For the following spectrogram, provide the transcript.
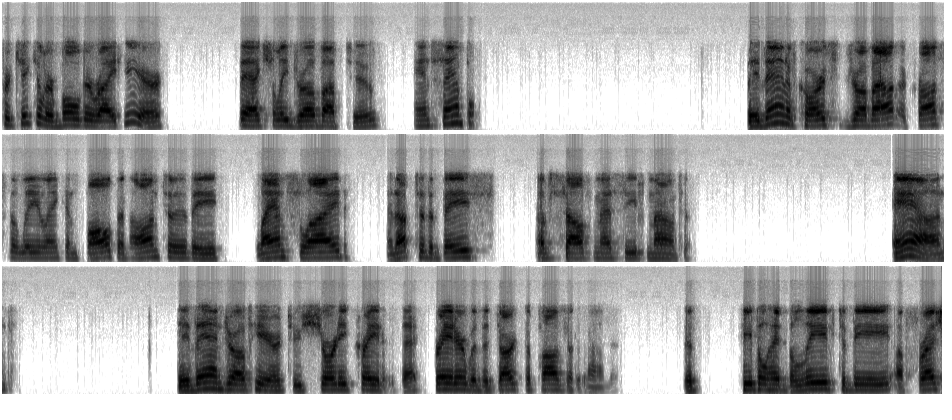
particular boulder right here, they actually drove up to and sampled. They then, of course, drove out across the Lee Lincoln Fault and onto the landslide and up to the base of South Massif Mountain. And they then drove here to Shorty Crater, that crater with the dark deposit around it people had believed to be a fresh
